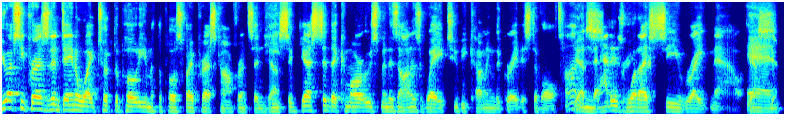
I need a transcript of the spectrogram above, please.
UFC president Dana White took the podium at the post-fight press conference, and yeah. he suggested that Kamaru Usman is on his way to becoming the greatest of all time, yes. and that is what I see right now. Yes. And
